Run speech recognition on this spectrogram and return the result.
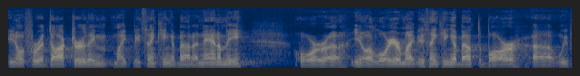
you know, for a doctor, they might be thinking about anatomy, or uh, you know, a lawyer might be thinking about the bar. Uh, we've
